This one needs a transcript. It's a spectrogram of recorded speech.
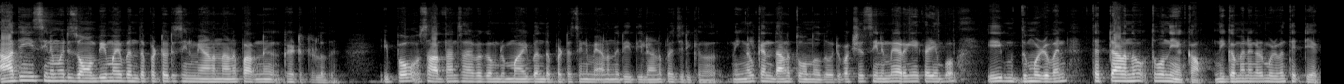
ആദ്യം ഈ സിനിമ ഒരു സോംബിയുമായി ബന്ധപ്പെട്ട ഒരു സിനിമയാണെന്നാണ് പറഞ്ഞ് കേട്ടിട്ടുള്ളത്. ഇപ്പോൾ സാത്താൻ സാഹകരുമായി ബന്ധപ്പെട്ട സിനിമയാണെന്ന രീതിയിലാണ് പ്രചരിക്കുന്നത്. നിങ്ങൾക്ക് എന്താണ് തോന്നുന്നത്? ഒരു പക്ഷേ സിനിമ ഇറങ്ങിക്കഴിയുമ്പോൾ ഈ ഇത് മുഴുവൻ തെറ്റാണെന്ന് തോന്നിയേക്കാം. നിഗമനങ്ങൾ മുഴുവൻ തെറ്റിയേക്കാം.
